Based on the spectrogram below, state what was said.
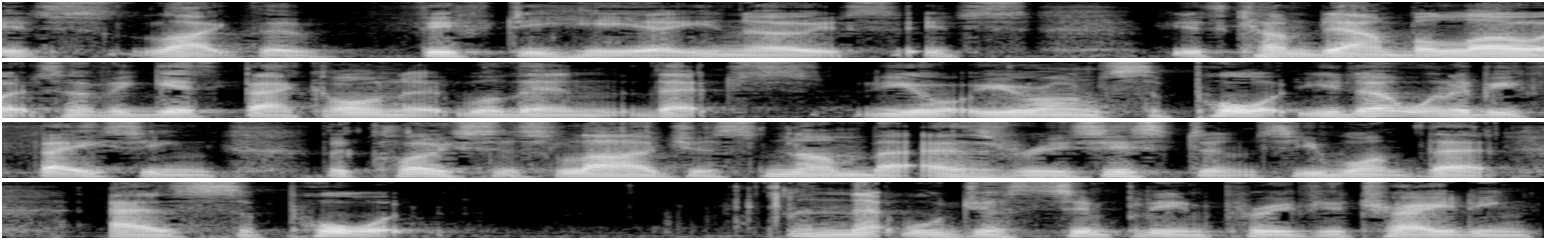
it's like the 50 here, you know, it's it's it's come down below it. So if it gets back on it, well then that's you're you're on support. You don't want to be facing the closest largest number as resistance. You want that as support and that will just simply improve your trading.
